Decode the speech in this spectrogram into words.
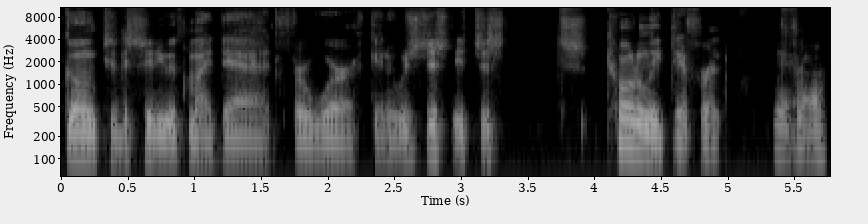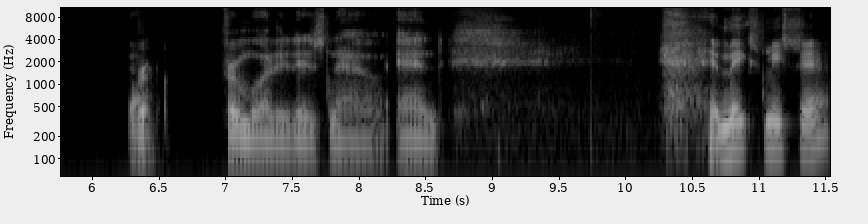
going to the city with my dad for work and it was just it just totally different yeah. From, yeah. from what it is now and it makes me sad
